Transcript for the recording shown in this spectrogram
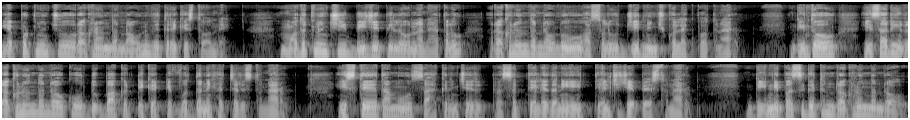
ఎప్పటి నుంచో రఘునందన్ రావును వ్యతిరేకిస్తోంది. మొదటి నుంచి బీజేపీలో ఉన్న నేతలు రఘునందన్ రావును అసలు జీర్ణించుకోలేకపోతున్నారు. దీంతో ఈసారి రఘునందన్ రావుకు దుబ్బాక టికెట్ ఇవ్వద్దని హెచ్చరిస్తున్నారు. ఇస్తే తాము సహకరించే ప్రసక్తే లేదని తేల్చి చెప్పేస్తున్నారు. దీన్ని పసిగట్టిన రఘునందన్ రావు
